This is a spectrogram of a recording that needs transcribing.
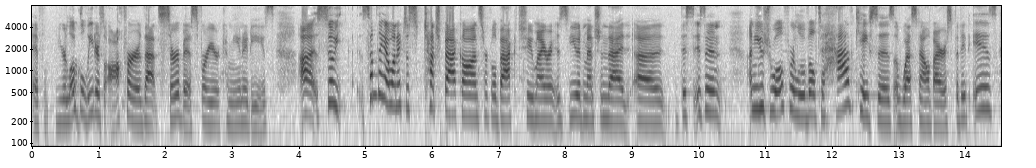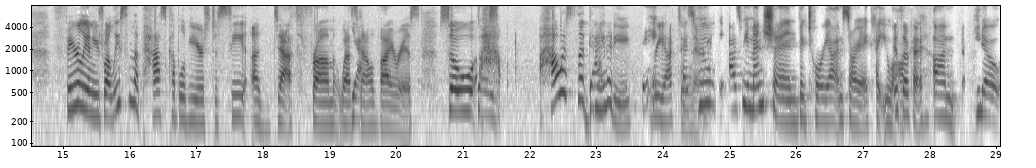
if your local leaders offer that service for your communities. Uh, so something I wanted to touch back on, circle back to Myra, is you had mentioned that uh, this isn't unusual for Louisville to have cases of West Nile virus, but it is fairly unusual, at least in the past couple of years, to see a death from West yeah. Nile virus. So, how is the community reacting? As, who, as we mentioned, Victoria, I'm sorry, I cut you off. It's okay. Um, you know,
